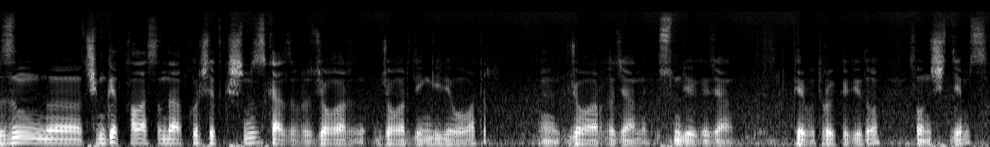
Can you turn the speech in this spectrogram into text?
Біздің шымкент қаласындағы көрсеткішіміз қазір жоғары жоғары деңгейде болып жатыр. Жоғарғы жаңағы үстіндегі жаңағы первый тройка дейді ғой. Соның ішіндеміз.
